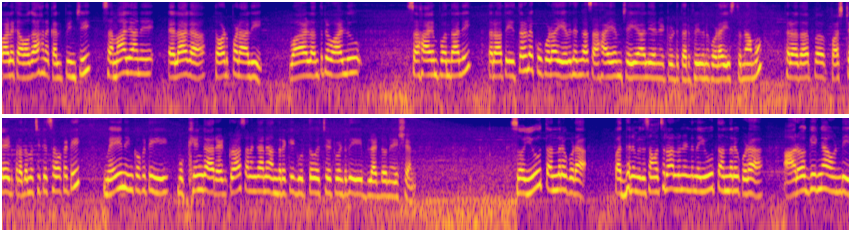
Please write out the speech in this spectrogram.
వాళ్ళకి అవగాహన కల్పించి సమాజాన్ని ఎలాగా తోడ్పడాలి వాళ్ళంతటి వాళ్ళు సహాయం పొందాలి తర్వాత ఇతరులకు కూడా ఏ విధంగా సహాయం చేయాలి అనేటువంటి తర్ఫీదును కూడా ఇస్తున్నాము. తర్వాత ఫస్ట్ ఎయిడ్ ప్రథమ చికిత్స ఒకటి. మెయిన్ ఇంకొకటి ముఖ్యంగా రెడ్ క్రాస్ అనగానే అందరికీ గుర్తు వచ్చేటువంటిది బ్లడ్ డొనేషన్ సో యూత్ అందరూ కూడా పద్దెనిమిది సంవత్సరాలు నిండిన యూత్ అందరూ కూడా ఆరోగ్యంగా ఉండి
